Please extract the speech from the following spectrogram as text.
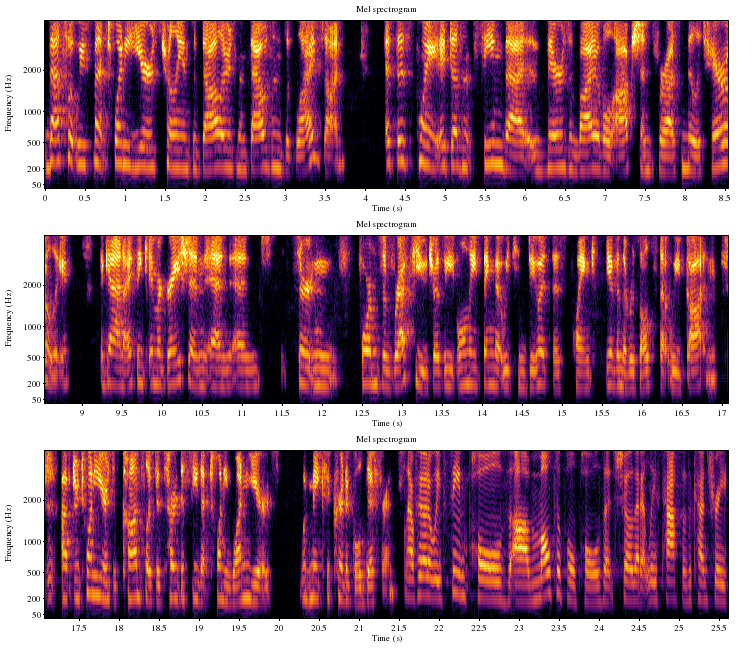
That's what we spent 20 years, trillions of dollars and thousands of lives on at this point, it doesn't seem that there's a viable option for us militarily. Again, I think immigration and, and certain forms of refuge are the only thing that we can do at this point, given the results that we've gotten. Mm. After 20 years of conflict, it's hard to see that 21 years would make the critical difference. Now, Fiona, we've seen polls, uh, multiple polls that show that at least half of the country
